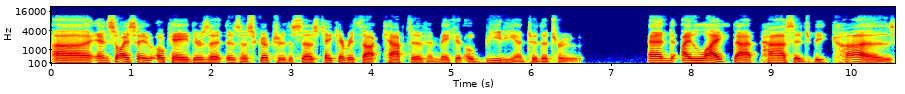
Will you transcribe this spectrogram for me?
Uh, and so I say, okay, there's a there's a scripture that says, take every thought captive and make it obedient to the truth. And I like that passage because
